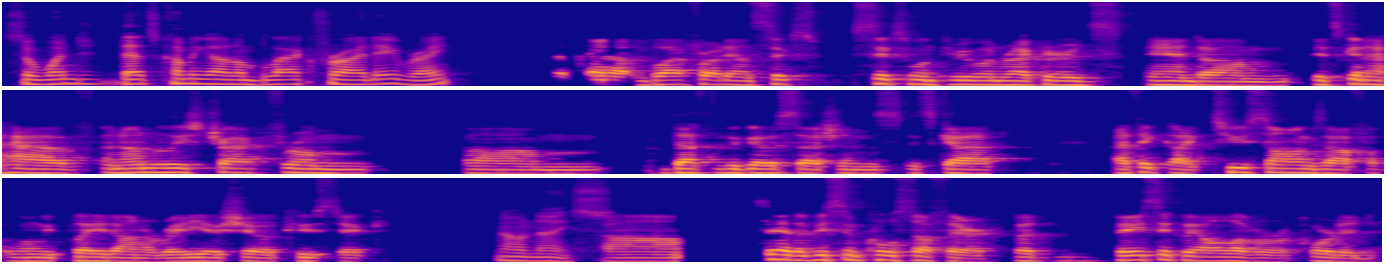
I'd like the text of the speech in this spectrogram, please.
So when did, that's coming out on Black Friday, right? That's coming out on Black Friday on six six one three one records, and um, it's going to have an unreleased track from um, Death of the Ghost sessions. It's got I think like two songs off when we played on a radio show acoustic. Oh, nice. Um, so yeah, there'll be some cool stuff there, but basically all of it recorded.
